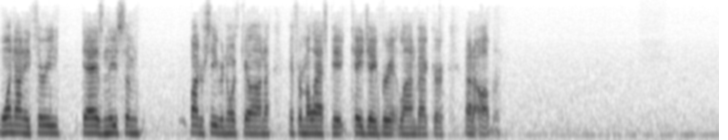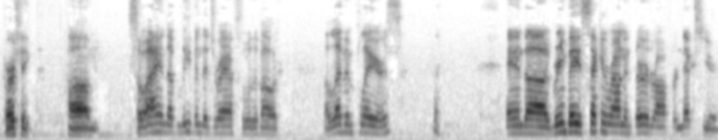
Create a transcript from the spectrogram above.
193, Dazz Newsome, wide receiver, North Carolina. And for my last pick, KJ Britt, linebacker out of Auburn. Perfect. Um, so I end up leaving the draft with about 11 players. and uh, Green Bay's second round and third round for next year.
